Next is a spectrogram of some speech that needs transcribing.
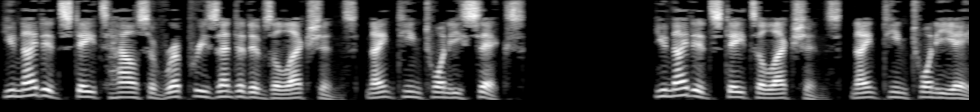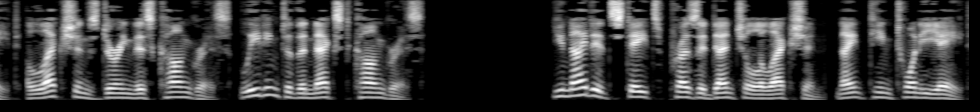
United States House of Representatives elections, 1926 United States elections, 1928 elections during this Congress, leading to the next Congress. United States presidential election, 1928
